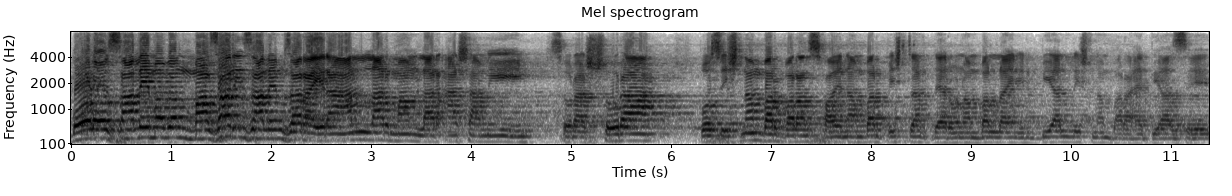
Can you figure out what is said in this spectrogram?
বড় সালেম এবং মাঝারি সালেম যারা, এরা আল্লাহর মামলার আসামি। সোরা সোরা পঁচিশ নাম্বার পারা ছয় নাম্বার পৃষ্ঠার, তেরো নাম্বার লাইনের, বিয়াল্লিশ নাম্বার আয়াতে আছে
